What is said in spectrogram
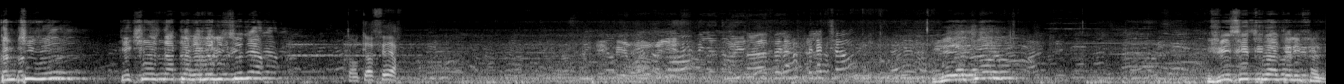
Comme tu veux, quelque chose d'un peu révolutionnaire. Tant qu'à faire. Mais d'accord Je vais essayer de trouver un téléphone.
